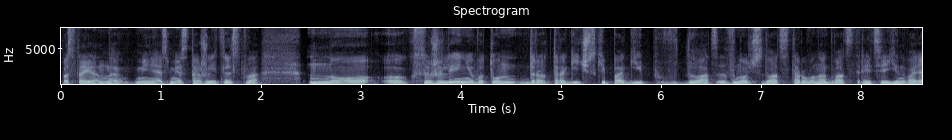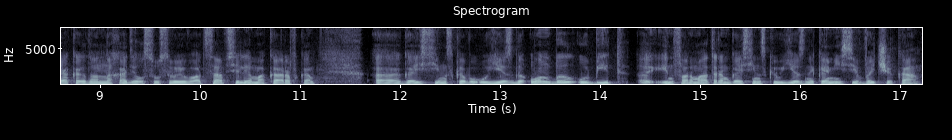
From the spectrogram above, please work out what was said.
постоянно менять место жительства. Но, э, к сожалению, вот он трагически погиб в, 20, в ночь с 22 на 23 января, когда он находился у своего отца в селе Макаровка э, Гайсинского уезда. Он был убит информатором Гайсинской уездной комиссии ВЧК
